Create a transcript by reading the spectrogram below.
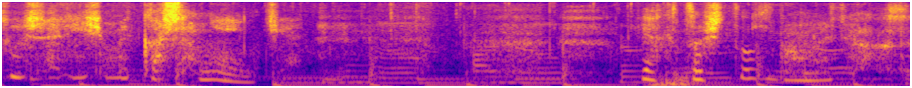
Krzaków usłyszeliśmy kaszlnięcie. Jak coś to znamy teraz.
